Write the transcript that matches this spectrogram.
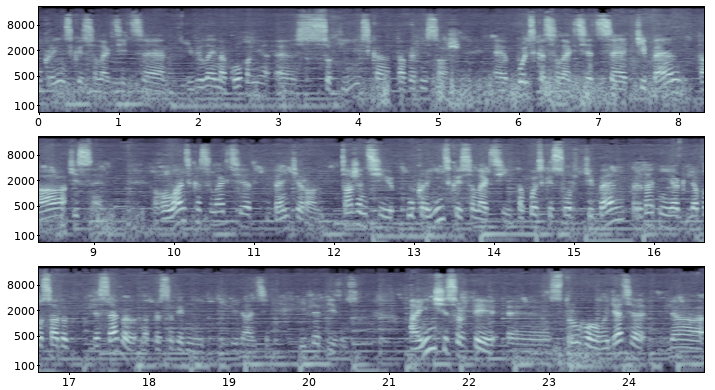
української селекції. Це ювілейна копання, е, Софіївська та Вернісаж. Е, Польська селекція це Тібен та Тісель. Голландська селекція Бентіран. Саджанці української селекції та польський сорт Тібен придатні як для посадок для себе на присадибній ділянці і для бізнесу. А інші сорти е, строго годяться для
